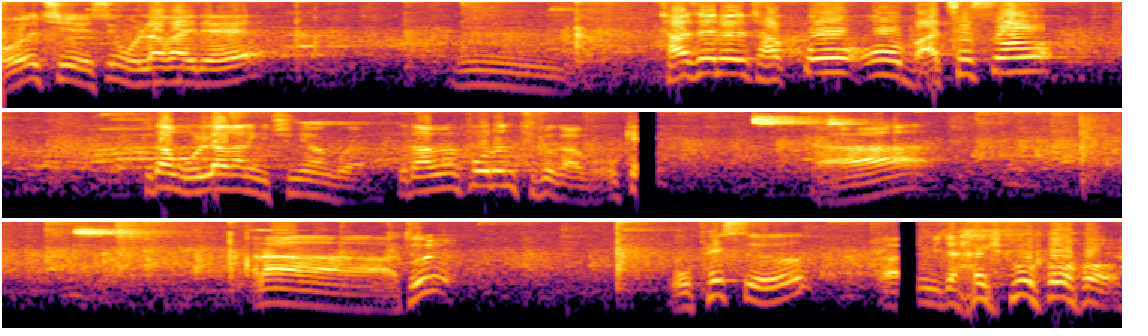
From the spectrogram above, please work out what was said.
옳지. 스윙 올라가야 돼. 음. 자세를 잡고, 어, 맞췄어? 그 다음 올라가는 게 중요한 거야. 그 다음에 볼은 들어가고. 오케이? 자. 하나, 둘. 오, 패스. 자, 준비 잘하게 보고.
